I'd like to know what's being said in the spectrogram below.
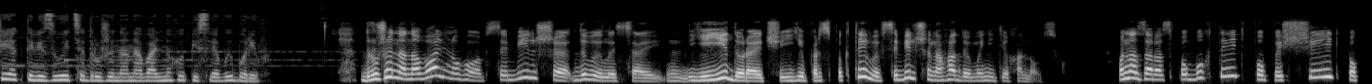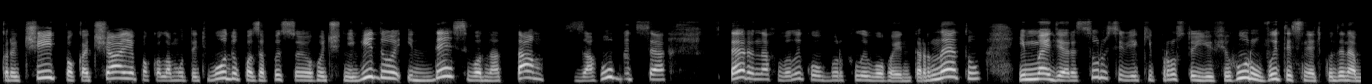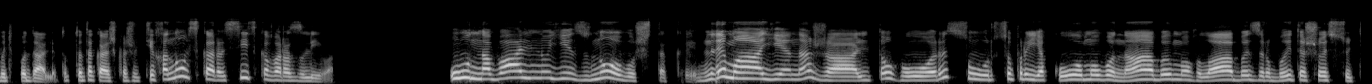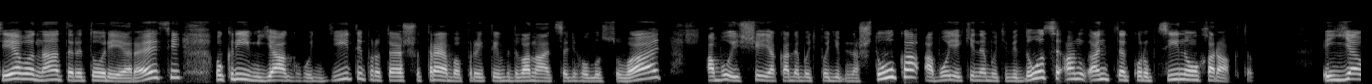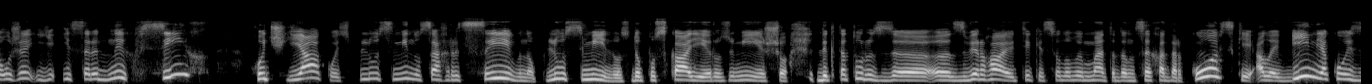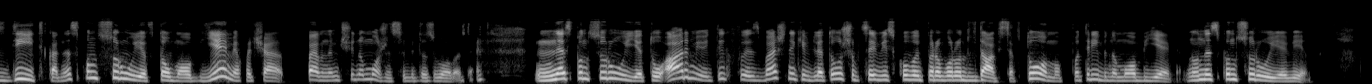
Чи активізується дружина Навального після виборів? Дружина Навального все більше дивилися її, до речі, її перспективи все більше нагадує мені Тихановську. Вона зараз побухтить, попищить, покричить, покачає, покаламутить воду, позаписує гучні відео, і десь вона там загубиться теренах великого бурхливого інтернету і медіаресурсів, які просто її фігуру витиснять куди-небудь подалі. Тобто, така ж кажуть, Тихановська, російська варазліва. У Навальної знову ж таки немає, на жаль, того ресурсу, при якому вона би могла би зробити щось суттєве на території РФ, окрім як гундіти про те, що треба прийти в 12 голосувати, або іще яка-небудь подібна штука, або які-небудь відоси ан- антикорупційного характеру. Я вже і серед них всіх хоч якось плюс-мінус агресивно, плюс-мінус допускає і розуміє, що диктатуру з, е, звергають тільки силовим методом. Це Ходорковський, але він якогось дідька не спонсорує в тому об'ємі, хоча певним чином може собі дозволити. Не спонсорує ту армію і тих ФСБшників для того, щоб цей військовий переворот вдався в тому потрібному об'ємі. Ну не спонсорує він.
